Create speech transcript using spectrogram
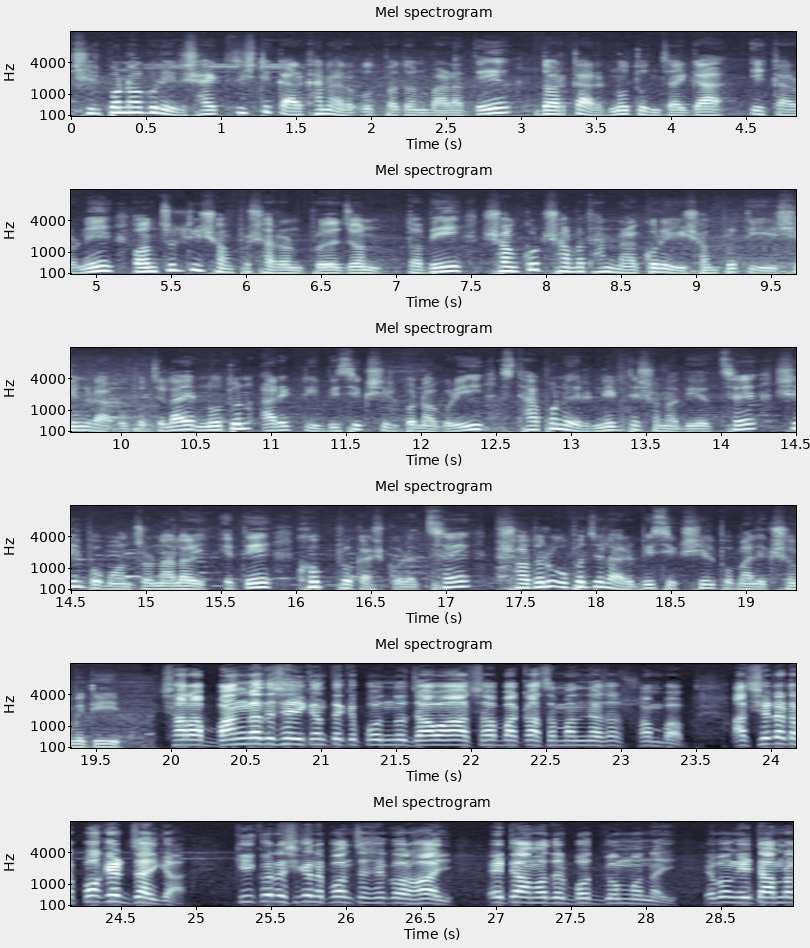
শিল্পনগরীর সাঁত্রিশটি কারখানার উৎপাদন বাড়াতে দরকার নতুন জায়গা। এ কারণে অঞ্চলটি সম্প্রসারণ প্রয়োজন। তবে সংকট সমাধান না করেই সম্প্রতি সিংড়া উপজেলায় নতুন আরেকটি বিসিক শিল্পনগরী স্থাপনের নির্দেশনা দিয়েছে শিল্প মন্ত্রণালয়। এতে ক্ষোভ প্রকাশ করেছে সদর উপজেলার বিসিক শিল্প মালিক সমিতি। সারা বাংলাদেশে এখান থেকে পণ্য যাওয়া আসা বা কাঁচামাল নিয়ে আসা সম্ভব। আর সেটা একটা পকেট জায়গা। কি করে সেখানে পঞ্চাশ একর হয় এটা আমাদের বোধগম্য নাই এবং এটা আমরা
